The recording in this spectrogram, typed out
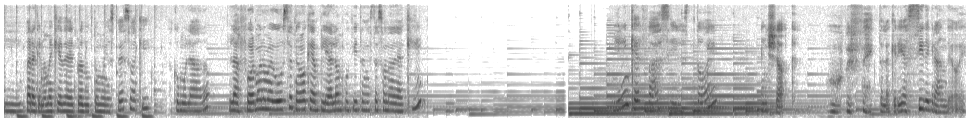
y para que no me quede el producto muy espeso aquí, acumulado. La forma no me gusta, tengo que ampliarla un poquito en esta zona de aquí. Miren qué fácil estoy shock. Uh, perfecto, la quería así de grande hoy.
